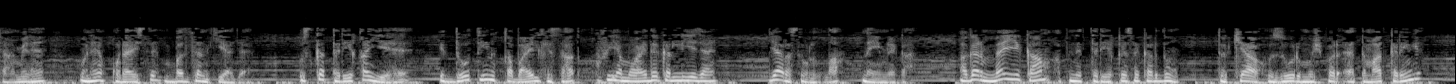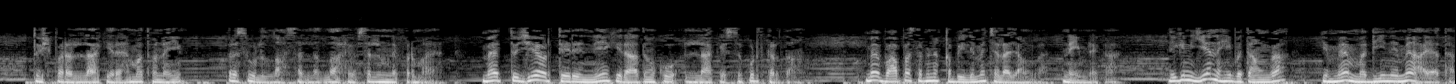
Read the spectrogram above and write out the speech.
شامل ہیں، انہیں قریش سے بدزن کیا جائے۔ اس کا طریقہ یہ ہے کہ دو تین قبائل کے ساتھ خفیہ معاہدے کر لیے جائیں۔ یا رسول اللہ نعیم نے کہا۔ اگر میں یہ کام اپنے طریقے سے کر دوں، تو کیا حضور مجھ پر اعتماد کریں گے؟ تجھ پر اللہ کی رحمت ہو نعیم رسول اللہ صلی اللہ علیہ وسلم نے فرمایا۔ میں تجھے اور تیرے نیک ارادوں کو اللہ کے سپرد کرتا ہوں۔ میں واپس اپنے قبیلے میں چلا جاؤں گا نعیم نے کہا۔ لیکن یہ نہیں بتاؤں گا کہ میں مدینے میں آیا تھا۔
